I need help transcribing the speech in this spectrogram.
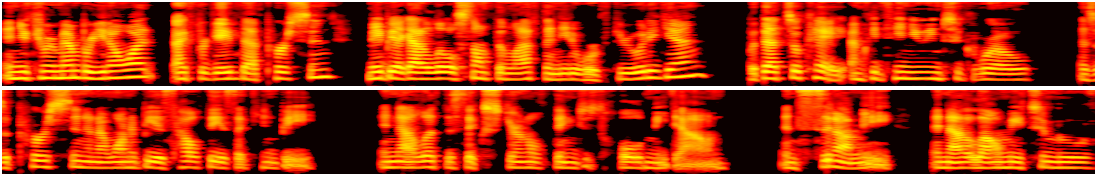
And you can remember, you know what? I forgave that person. Maybe I got a little something left. I need to work through it again. But that's okay. I'm continuing to grow as a person and I want to be as healthy as I can be and not let this external thing just hold me down and sit on me and not allow me to move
